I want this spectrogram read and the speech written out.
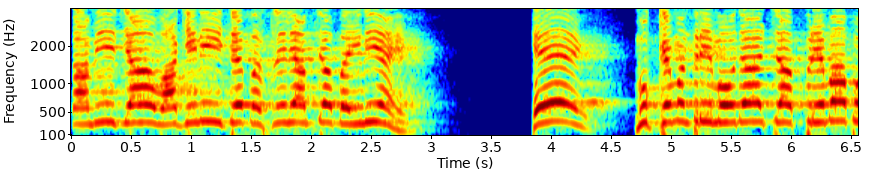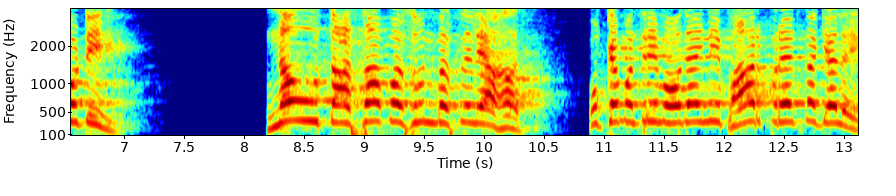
का आम्ही ज्या वाघिणी इथे बसलेल्या आमच्या बहिणी आहे हे मुख्यमंत्री महोदयाच्या प्रेमापोटी नऊ तासापासून बसलेले आहात. मुख्यमंत्री महोदयांनी फार प्रयत्न केले.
